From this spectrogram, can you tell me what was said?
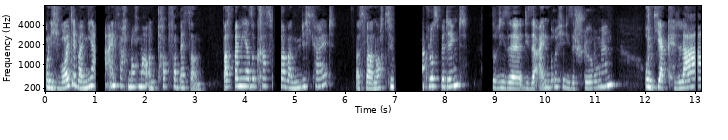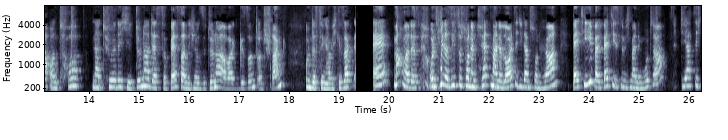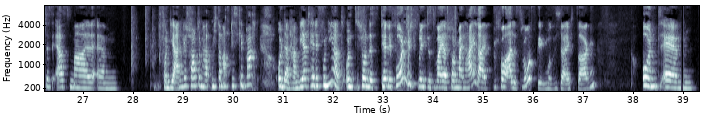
Und ich wollte bei mir einfach nochmal on top verbessern. Was bei mir so krass war, war Müdigkeit. Was war noch? Zyklusbedingt. So diese, diese Einbrüche, diese Störungen. Und ja klar, on top, natürlich, je dünner, desto besser. Nicht nur so dünner, aber gesund und schlank. Und deswegen habe ich gesagt, ey, machen wir das. Und hier, da siehst du schon im Chat meine Leute, die dann schon hören. Betty, weil Betty ist nämlich meine Mutter. Die hat sich das erstmal ähm, von dir angeschaut und hat mich dann auf dich gebracht. Und dann haben wir ja telefoniert. Und schon das Telefongespräch, das war ja schon mein Highlight, bevor alles losging, muss ich ja echt sagen. Und ähm,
